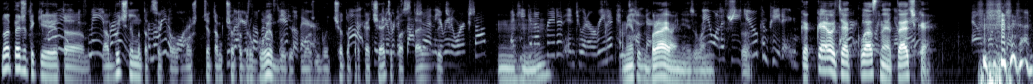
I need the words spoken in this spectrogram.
Но опять же таки, это обычный мотоцикл. Может, у тебя там что-то другое будет. Может будет что-то прокачать и поставить. Мгм. А мне тут Брайони звонит, что какая у тебя классная тачка.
